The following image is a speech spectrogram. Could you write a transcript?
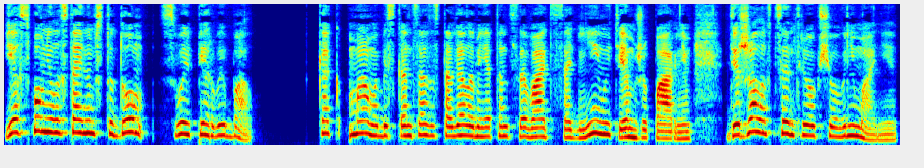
Я вспомнила с тайным стыдом свой первый бал. Как мама без конца заставляла меня танцевать с одним и тем же парнем, держала в центре общего внимания.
